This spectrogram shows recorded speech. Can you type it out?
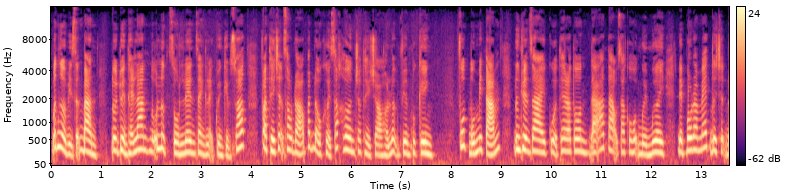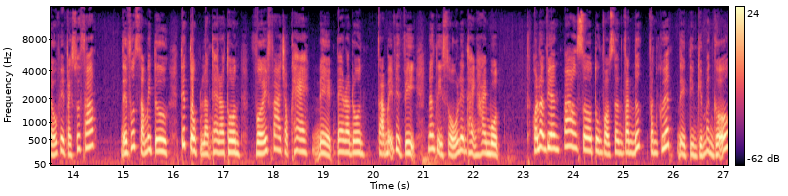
Bất ngờ bị dẫn bàn, đội tuyển Thái Lan nỗ lực dồn lên giành lại quyền kiểm soát và thế trận sau đó bắt đầu khởi sắc hơn cho thầy trò huấn luyện viên Puking. Phút 48, đường truyền dài của Theraton đã tạo ra cơ hội 10-10 để Boramet đưa trận đấu về vạch xuất phát. Đến phút 64, tiếp tục là Theraton với pha chọc khe để Peradon phá bẫy Việt vị, nâng tỷ số lên thành 2-1. Huấn luyện viên Park Hang-seo tung vào sân Văn Đức, Văn Quyết để tìm kiếm bàn gỡ.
